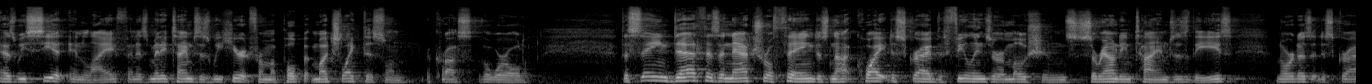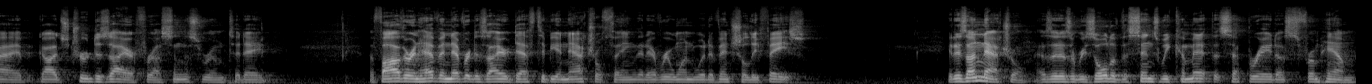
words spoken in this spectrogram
as we see it in life, and as many times as we hear it from a pulpit much like this one across the world, the saying death is a natural thing does not quite describe the feelings or emotions surrounding times as these, nor does it describe God's true desire for us in this room today. The Father in heaven never desired death to be a natural thing that everyone would eventually face. It is unnatural, as it is a result of the sins we commit that separate us from Him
